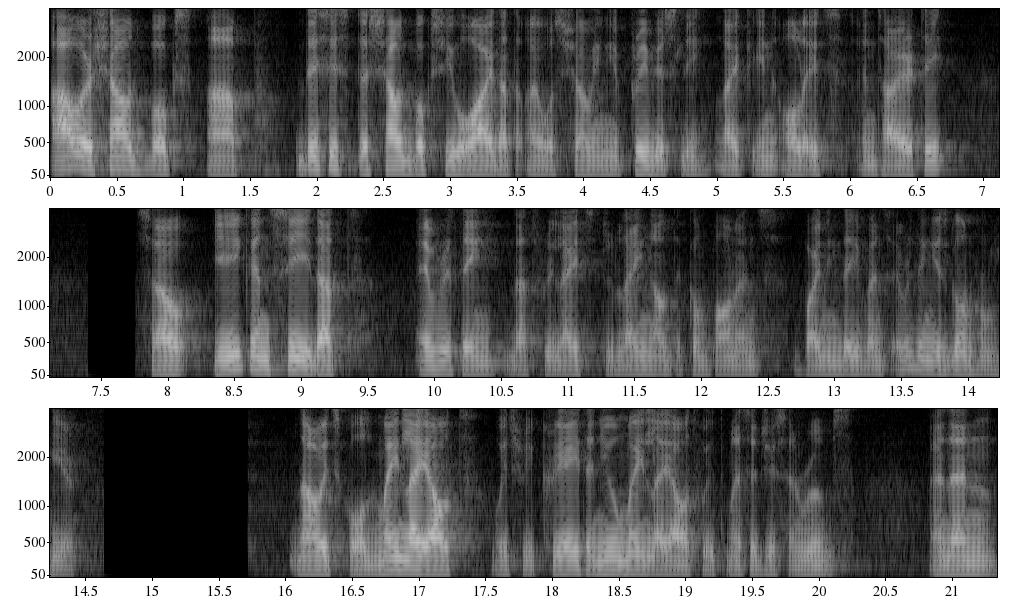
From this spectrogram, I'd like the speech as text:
our Shoutbox app this is the Shoutbox UI that I was showing you previously, like in all its entirety. So you can see that everything that relates to laying out the components, binding the events, everything is gone from here. Now it's called main layout, which we create a new main layout with messages and rooms. And then,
